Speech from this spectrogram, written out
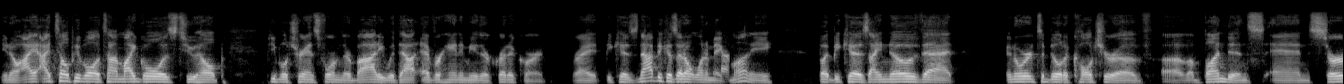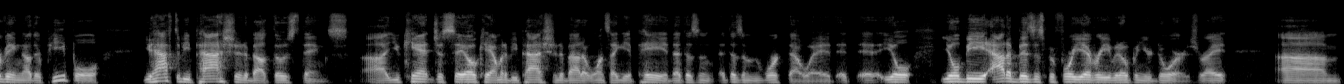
You know, I, I tell people all the time, my goal is to help people transform their body without ever handing me their credit card, right? Because not because I don't want to make money, but because I know that in order to build a culture of, of abundance and serving other people, you have to be passionate about those things. Uh, you can't just say, "Okay, I'm going to be passionate about it once I get paid." That doesn't it doesn't work that way. It, it, you'll you'll be out of business before you ever even open your doors, right? Um,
